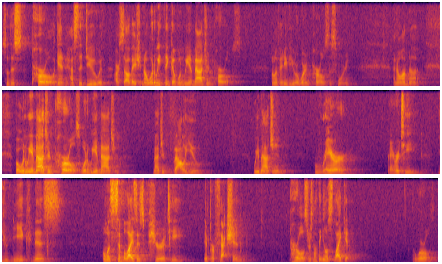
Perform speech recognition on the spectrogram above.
So, this pearl, again, has to do with our salvation. Now, what do we think of when we imagine pearls? I don't know if any of you are wearing pearls this morning. I know I'm not. But when we imagine pearls, what do we imagine? Imagine value. We imagine rare, rarity, uniqueness. Almost symbolizes purity, imperfection. Pearls, there's nothing else like it. The world.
